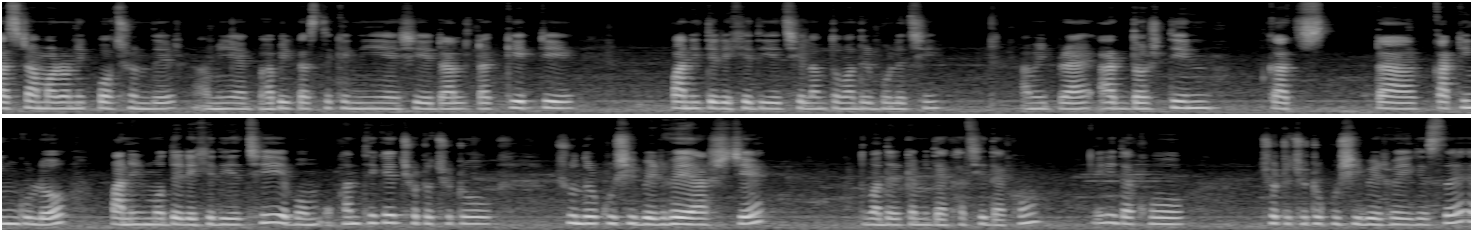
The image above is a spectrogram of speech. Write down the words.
গাছটা আমার অনেক পছন্দের। আমি এক ভাবির কাছ থেকে নিয়ে এসে ডালটা কেটে পানিতে রেখে দিয়েছিলাম, তোমাদের বলেছি। আমি প্রায় আট দশ দিন গাছটা কাটিংগুলো পানির মধ্যে রেখে দিয়েছি এবং ওখান থেকে ছোট ছোট সুন্দর কুশি বের হয়ে আসছে। তোমাদেরকে আমি দেখাচ্ছি, দেখো। এই দেখো, ছোট ছোট কুশি বের হয়ে গেছে।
